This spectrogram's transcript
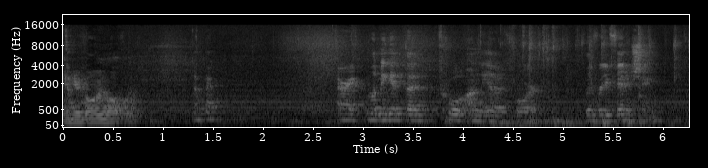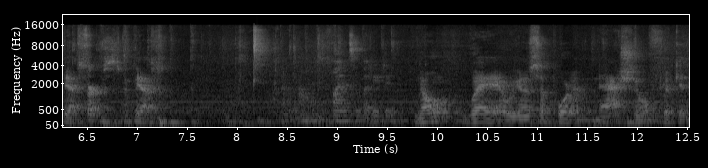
And you're going locally. okay. All right, let me get the quote on the other floor, the refinishing Yes, first. okay? yes. And I'll find somebody to, No way are we gonna support a national frickin'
